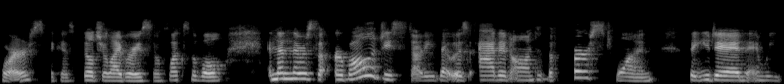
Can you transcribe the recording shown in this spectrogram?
course because build your library is so flexible and then there's the herbology study that was added on to the first one that you did and we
